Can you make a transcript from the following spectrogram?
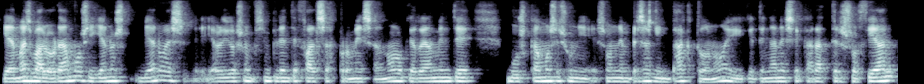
y además valoramos y ya no es, ya no es ya lo digo, son simplemente falsas promesas, ¿no? Lo que realmente buscamos es son empresas de impacto ¿no? y que tengan ese carácter social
